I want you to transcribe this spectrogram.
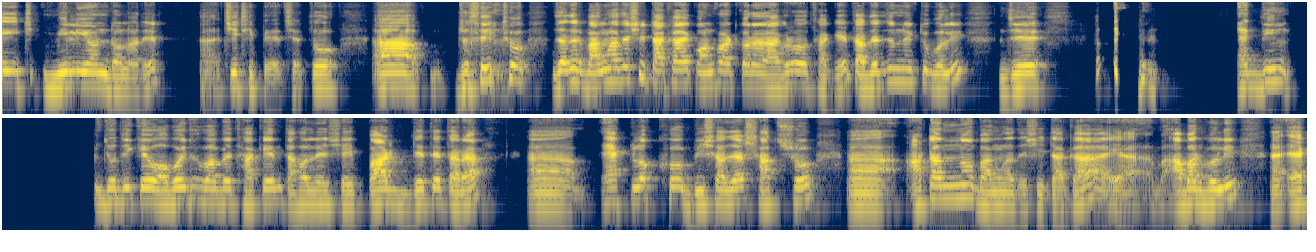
এইট মিলিয়ন ডলারের চিঠি পেয়েছে। তো যদি একটু যাদের বাংলাদেশি টাকায় কনভার্ট করার আগ্রহ থাকে, তাদের জন্য একটু বলি যে, একদিন যদি কেউ অবৈধভাবে থাকেন, তাহলে সেই পার ডেতে তারা এক লক্ষ বিশ হাজার সাতশো আটান্ন বাংলাদেশি টাকা আবার বলি এক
